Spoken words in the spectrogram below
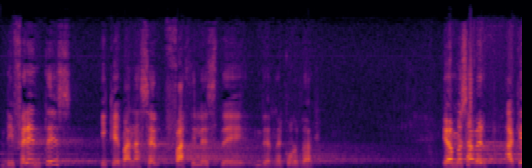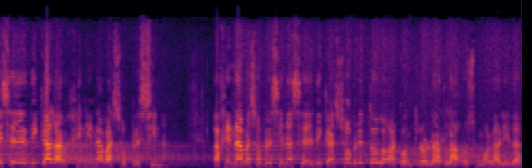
diferentes y que van a ser fáciles de, recordar. Y vamos a ver a qué se dedica la arginina vasopresina. La arginina vasopresina se dedica sobre todo a controlar la osmolaridad.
